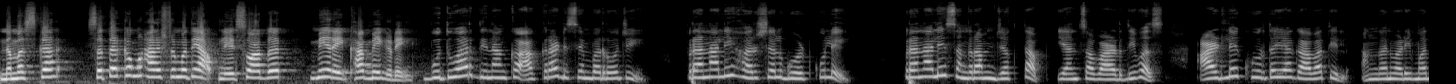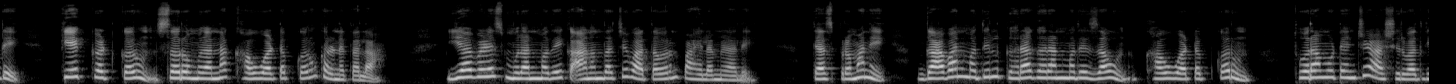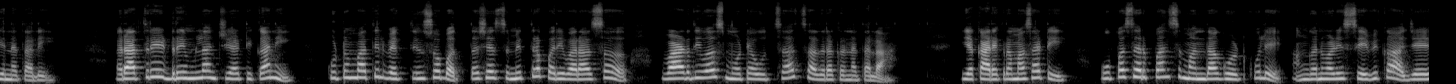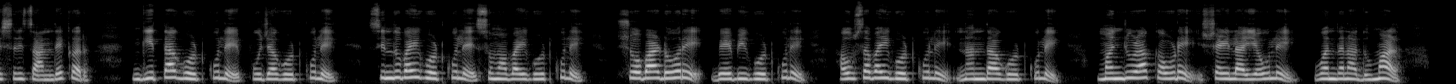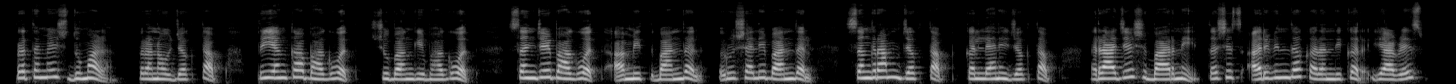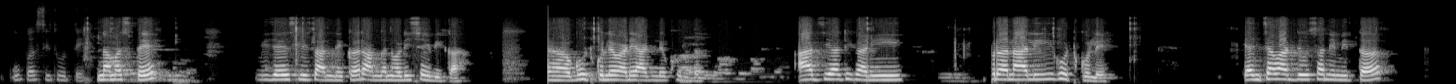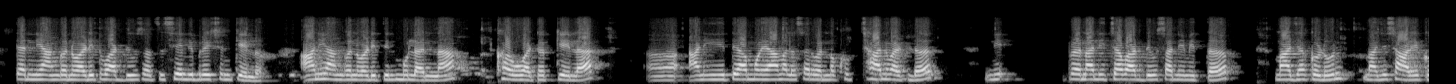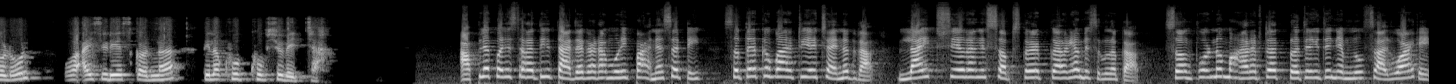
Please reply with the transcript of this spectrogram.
नमस्कार. सतर्क महाराष्ट्रामध्ये आपले स्वागत. मी रेखा बेगडे. बुधवार दिनांक अकरा डिसेंबर रोजी प्रणाली हर्षल घोटकुले प्रणाली संग्राम जगताप यांचा वाढदिवस आडले खुर्द या गावातील अंगणवाडीमध्ये केक कट करून सर्व मुलांना खाऊ वाटप करून करण्यात आला. यावेळेस मुलांमध्ये एक आनंदाचे वातावरण पाहायला मिळाले. त्याचप्रमाणे गावांमधील घराघरांमध्ये जाऊन खाऊ वाटप करून थोरामोठ्यांचे आशीर्वाद घेण्यात आले. रात्री ड्रीम लंच या ठिकाणी कुटुंबातील व्यक्तींसोबत तसेच मित्रपरिवारासह वाढदिवस मोठ्या उत्साहात साजरा करण्यात आला. या कार्यक्रमासाठी उपसरपंच मंदा घोटकुले अंगणवाडी सेविका जयश्री चांदेकर गीता घोटकुले पूजा घोटकुले सिंधुबाई घोटकुले सुमाबाई घोटकुले शोभा ढोरे बेबी घोटकुले हौसाबाई घोटकुले नंदा घोटकुले मंजुळा कवडे शैला येवले वंदना धुमाळ प्रथमेश धुमाळ प्रणव जगताप प्रियंका भागवत शुभांगी भागवत संजय भागवत अमित बांदल ऋषाली बांदल संग्राम जगताप कल्याणी जगताप राजेश बारणे तसेच अरविंद करंदीकर यावेळेस उपस्थित होते. नमस्ते. मी जयश्री चांदेकर अंगणवाडी सेविका. घोटकुलेवाडी आडले खुर्द. आज या ठिकाणी प्रणाली घोटकुले यांच्या वाढदिवसानिमित्त त्यांनी अंगणवाडीत वाढदिवसाचं सेलिब्रेशन केलं. आणि अंगणवाडीतील मुलांना खाऊ वाटप केला. आणि त्यामुळे आम्हाला सर्वांना खूप छान वाटलं. प्रणालीच्या वाढदिवसानिमित्त माझ्याकडून माझ्या शाळेकडून व आयसीडीएस कडनं तिला खूप खूप शुभेच्छा. आपल्या परिसरातील ताज्या घडामोडी पाहण्यासाठी सतर्क मराठी या चॅनलला लाईक शेअर आणि सबस्क्राईब करायला विसरू नका. संपूर्ण महाराष्ट्रात प्रतिनिधी नेमणूक चालू आहे.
